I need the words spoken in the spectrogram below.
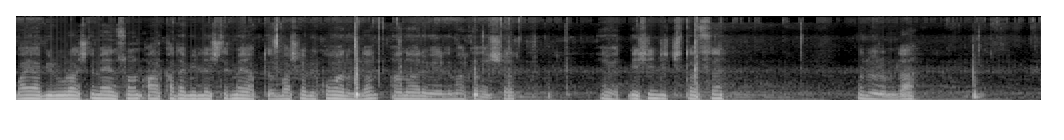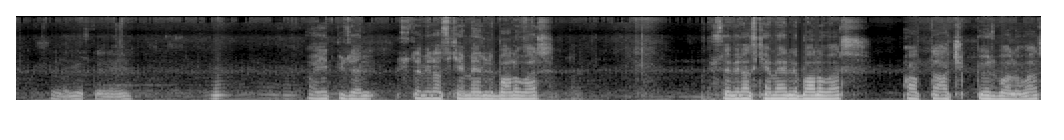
Bayağı bir uğraştım. En son arkada birleştirme yaptığım başka bir kovanımdan ana arı verdim arkadaşlar. Evet 5. çıtası bu durumda. Şöyle göstereyim. Gayet güzel. Üstte biraz kemerli balı var. Üstte biraz kemerli balı var. Altta açık göz balı var.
